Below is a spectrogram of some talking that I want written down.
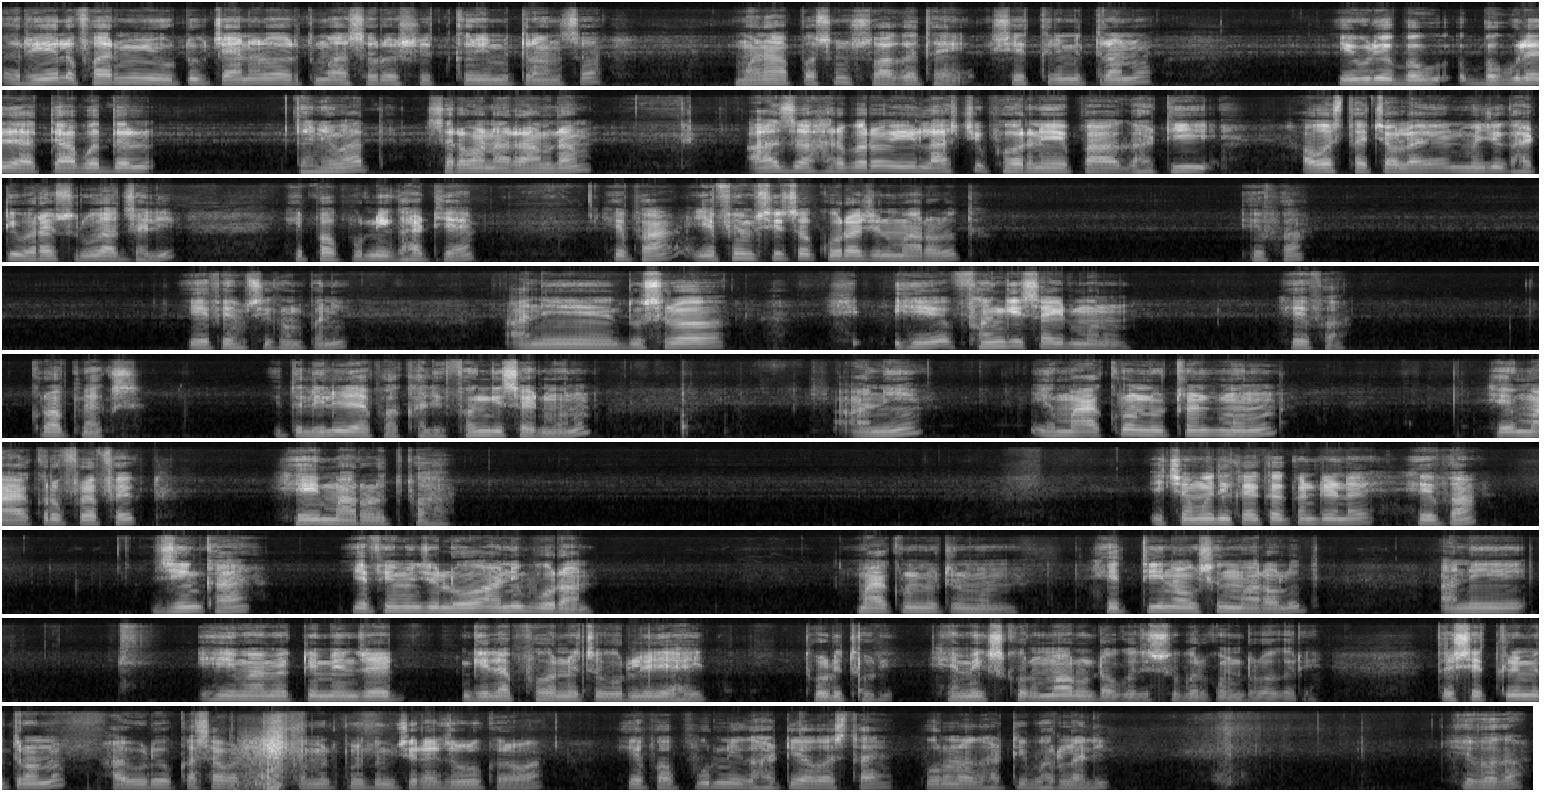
Real farming YouTube चॅनलवर तुम्हाला सर्व शेतकरी मित्रांचं मनापासून स्वागत आहे. शेतकरी मित्रांनो हे व्हिडिओ बघू बघू द्या. त्याबद्दल धन्यवाद. सर्वांना राम राम. आज हरभरा हे लास्टची फवारणी आहे. पहा घाटी अवस्था चालू आहे. आणि म्हणजे घाटी भरायला सुरुवात झाली. हे पहा पूर्ण घाटी आहे. हे पहा एफ एम सीचं कोराजन मारवलं. हे पहा. एफ एम सी कंपनी आणि दुसरं हे- हे फंगीसाईड म्हणून. हे पहा. क्रॉपमॅक्स इथं लिहिलेलं आहे पहा खाली फंगीसाईड म्हणून. आणि हे मायक्रोन्युट्रंट म्हणून हे मायक्रो परफेक्ट हे मारवत पहा. याच्यामध्ये काय काय कंटेंट आहे? हे पहा. झिंक आहे एफ ए म्हणजे लोह आणि बोरान. मायक्रोन्युट्रन म्हणून. हे तीन औषध मारवलं आणि हे इमामॅक्टिन बेन्झाईड गेल्या फवारणीचं उरलेली आहेत. थोडी थोडी हे मिक्स करून मारून टाकू ते सुपर काउंटर वगैरे. तर शेतकरी मित्रांनो हा व्हिडिओ कसा वाटला? कमेंट करून तुमची राय जवळ करावा हे पहा पूर्ण घाटी अवस्था आहे. पूर्ण घाटी भरलेली. हे बघा.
